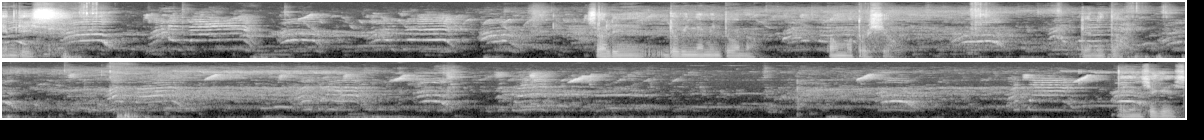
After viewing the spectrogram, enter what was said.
Yan guys. Sali gawin namin to ano pang motor show. Ganito ayan siya guys.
